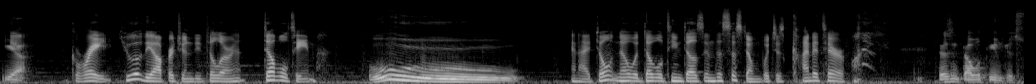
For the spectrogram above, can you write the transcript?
Yeah. Great. You have the opportunity to learn double team. Ooh. And I don't know what double team does in the system, which is kind of terrifying. Doesn't double team just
